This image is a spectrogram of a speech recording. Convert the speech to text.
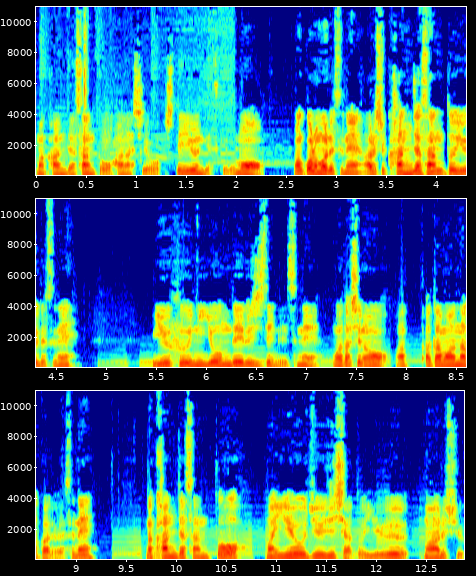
まあ患者さんとお話をしているんですけども、まあこれもですね、ある種患者さんというですね、いうふうに呼んでいる時点でですね、私の頭の中ではですね、まあ、患者さんと、まあ、医療従事者という、まあ、ある種、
